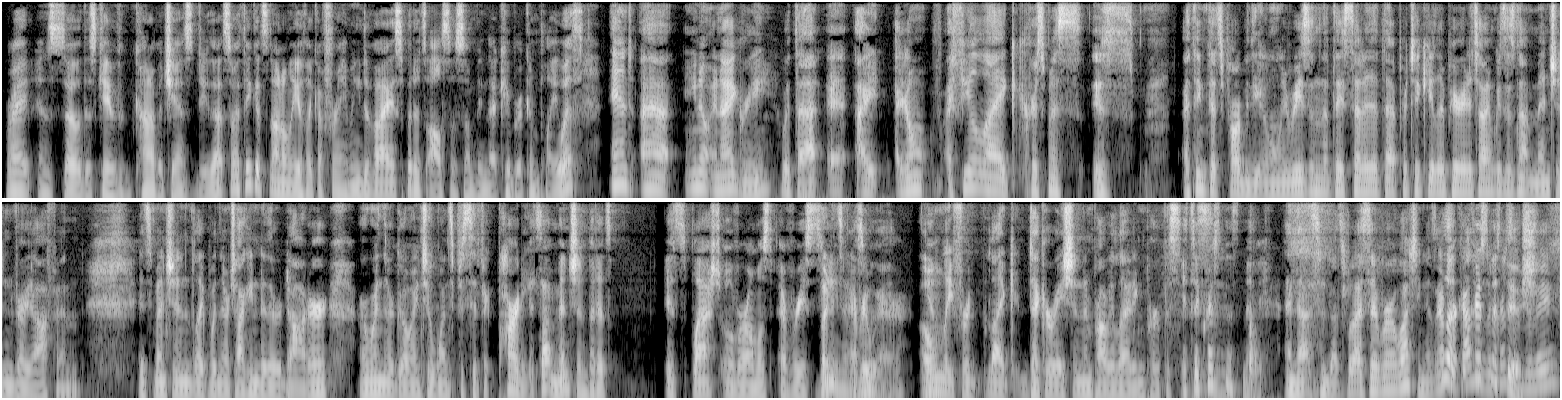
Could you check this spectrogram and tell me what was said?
right? And so this gave him kind of a chance to do that. So I think it's not only like a framing device, but it's also something that Kubrick can play with. And uh, you know, and I agree with that. I I don't. I feel like Christmas is. I think that's probably the only reason that they said it at that particular period of time because it's not mentioned very often. It's mentioned like when they're talking to their daughter or when they're going to one specific party. It's not mentioned, but it's it's splashed over almost every scene. but it's everywhere. Yeah. only for like decoration and probably lighting purposes. It's a Christmas movie, and that's that's what I said we were watching. I was like, Look, a Christmas movie.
